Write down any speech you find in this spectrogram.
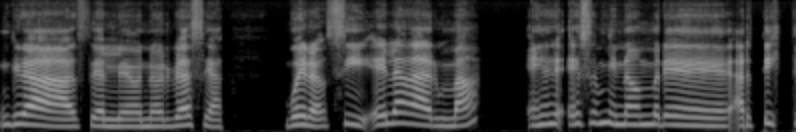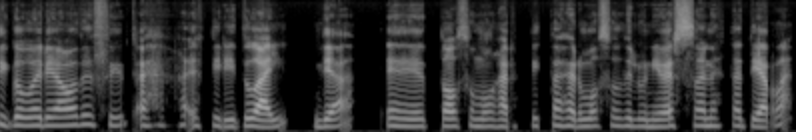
Gracias, Leonor, gracias. Bueno, sí, Ela Dharma, ese es mi nombre artístico, podríamos decir, espiritual, ¿ya? Eh, todos somos artistas hermosos del universo en esta tierra.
